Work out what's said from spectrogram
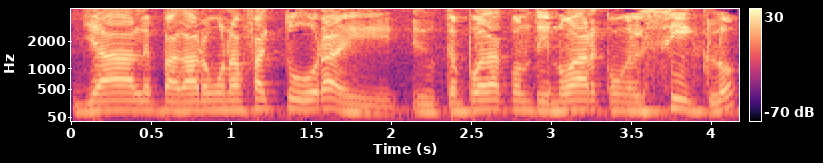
ya le pagaron una factura y, y usted pueda continuar con el ciclo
